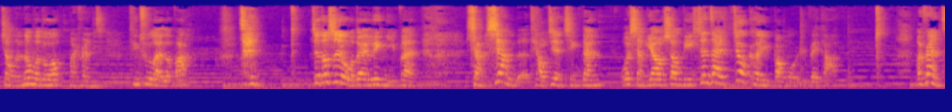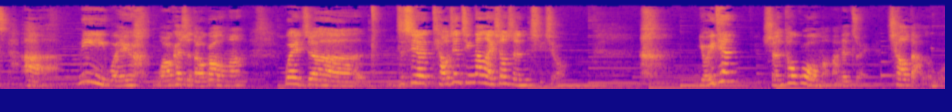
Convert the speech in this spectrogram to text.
讲了那么多，my friends，听出来了吧？这这都是我对另一半想象的条件清单。我想要上帝现在就可以帮我预备它。My friends，啊，你以为我要开始祷告了吗？为着这些条件清单来向神祈求。有一天，神透过我妈妈的嘴敲打了我，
